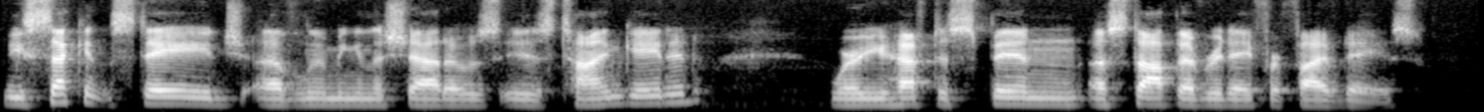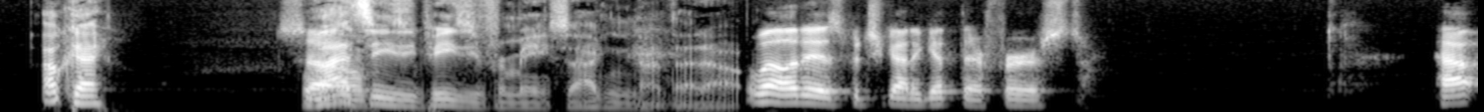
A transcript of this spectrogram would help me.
the second stage of Looming in the Shadows is time gated, where you have to spin a stop every day for five days. Okay, So well, that's easy peasy for me, so I can knock that out. Well, it is, but you got to get there first. How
